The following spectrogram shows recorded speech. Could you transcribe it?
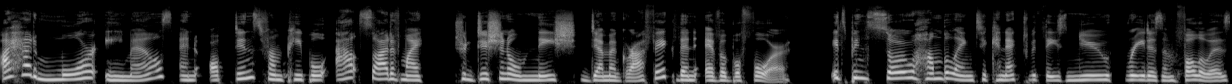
I had more emails and opt ins from people outside of my traditional niche demographic than ever before. It's been so humbling to connect with these new readers and followers,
